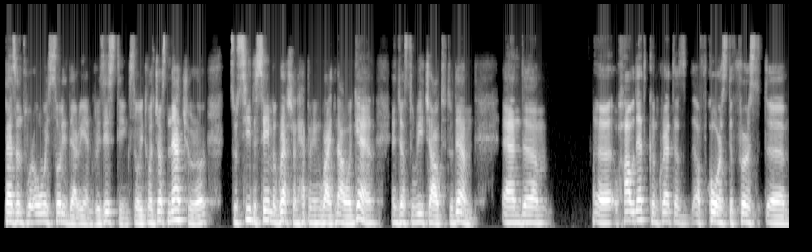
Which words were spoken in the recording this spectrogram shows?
peasants were always solidary and resisting. So it was just natural to see the same aggression happening right now again and just to reach out to them. And um, uh, how that concretes, of course, the first uh,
